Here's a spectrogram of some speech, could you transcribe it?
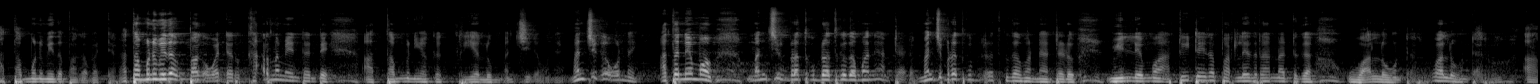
ఆ తమ్ముని మీద పగబట్టారు. ఆ తమ్ముని మీద పగబట్టారు. కారణం ఏంటంటే ఆ తమ్ముని యొక్క క్రియలు మంచిగా ఉన్నాయి. మంచిగా ఉన్నాయి. అతనేమో మంచి బ్రతుకు బ్రతుకుదామని అంటాడు. మంచి బ్రతుకు బ్రతుకుదామని అంటాడు. వీళ్ళేమో అటు ఇటు అయినా పర్లేదురా అన్నట్టుగా వాళ్ళు ఉంటారు. వాళ్ళు ఉంటారు. ఆ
